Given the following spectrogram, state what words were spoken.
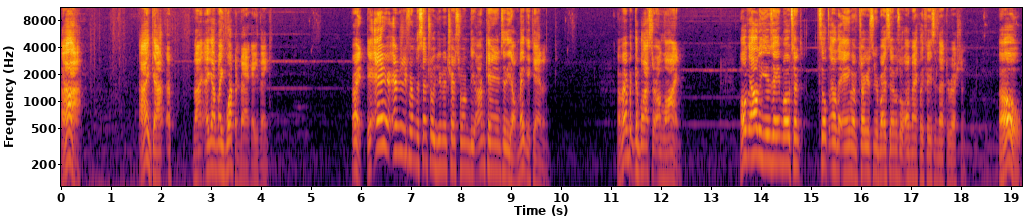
Ah! I got a... I got my weapon back, I think. Alright, the energy from the central unit transformed the arm cannon into the Omega Cannon. Omega Blaster online. Hold L to use aim mode, tilt L to aim of targets nearby stands will automatically face in that direction. Oh.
